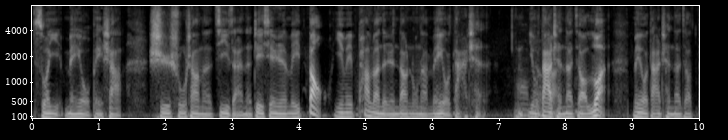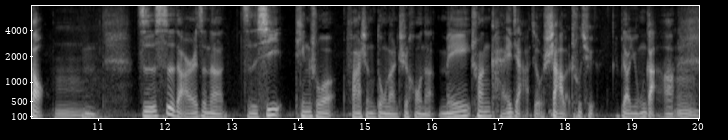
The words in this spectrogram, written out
所以没有被杀。史书上呢记载呢，这些人为盗，因为叛乱的人当中呢没有大臣，有大臣。呢叫乱，没有大臣呢叫盗。嗯嗯，子嗣的儿子呢子熙听说发生动乱之后呢，没穿铠甲就杀了出去，比较勇敢啊。嗯，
